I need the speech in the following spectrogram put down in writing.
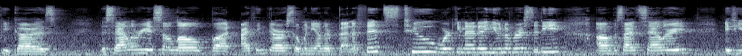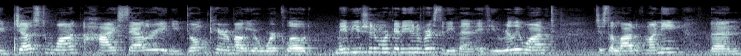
because the salary is so low, but I think there are so many other benefits to working at a university um, besides salary. If you just want a high salary and you don't care about your workload, maybe you shouldn't work at a university then. If you really want just a lot of money, then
